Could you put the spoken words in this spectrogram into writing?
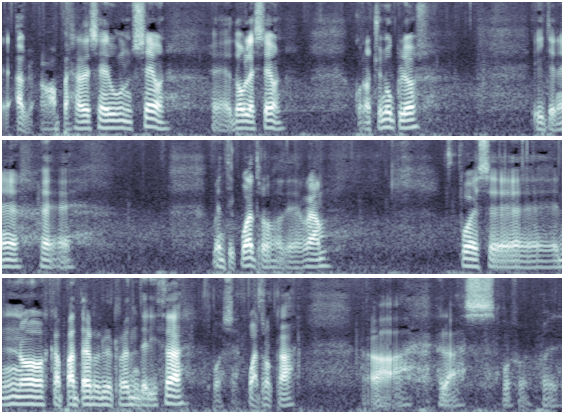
eh, a pesar de ser un Xeon, eh, doble Xeon, con 8 núcleos y tener 24 eh, de RAM, pues no es capaz de renderizar pues 4K las, pues, pues,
